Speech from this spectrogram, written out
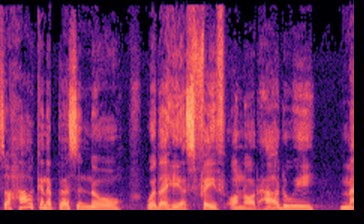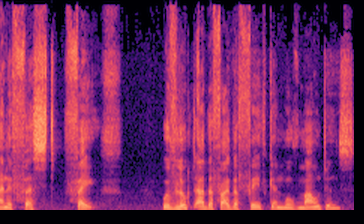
So, how can a person know whether he has faith or not? How do we manifest faith? We've looked at the fact that faith can move mountains.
